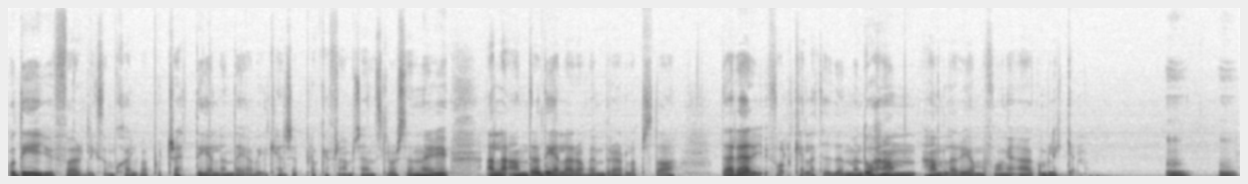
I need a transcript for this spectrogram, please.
Och det är ju för liksom själva porträttdelen där jag vill kanske plocka fram känslor. Sen är det ju alla andra delar av en bröllopsdag. Där är det ju folk hela tiden. Men då han, handlar det ju om att fånga ögonblicken. Mm. Mm.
